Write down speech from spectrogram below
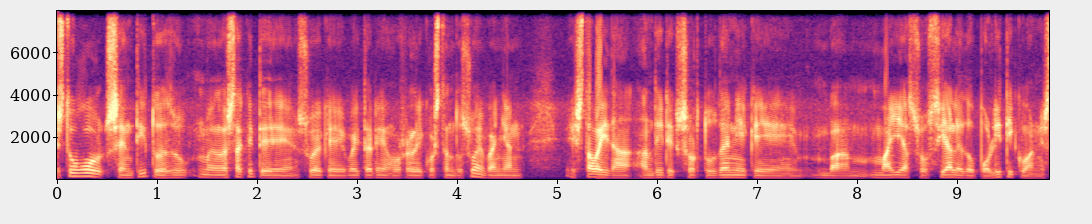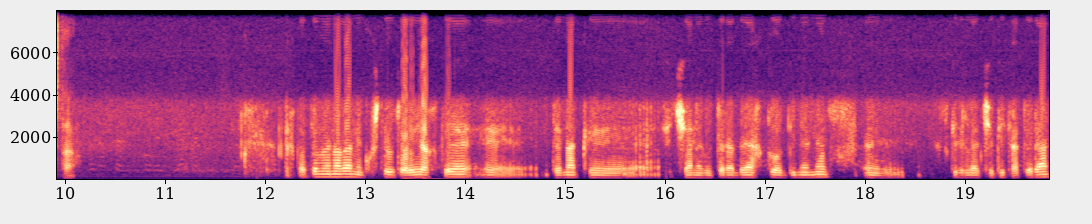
ez dugu sentitu, ez, du, ez dakite zuek e, baitare horrela ikusten duzu, baina ez da bai handirek sortu denik e, ba, maia sozial edo politikoan, ez da? Gertatzen dena da, nik uste dut hori arte, e, denak e, etxean edutera behartu ginenez, e, ezkirela etxetik atera,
